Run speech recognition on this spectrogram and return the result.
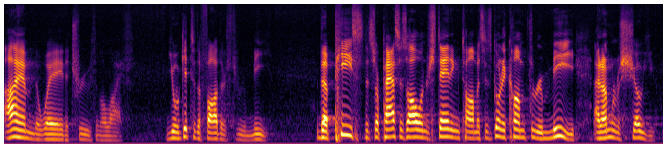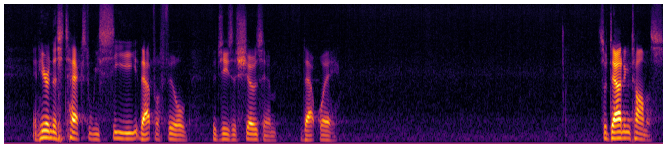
I am the way, the truth, and the life. You will get to the Father through me. The peace that surpasses all understanding, Thomas, is going to come through me, and I'm going to show you. And here in this text, we see that fulfilled, that Jesus shows him that way. So, doubting Thomas.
